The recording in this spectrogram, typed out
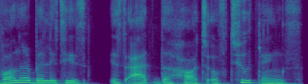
vulnerability is, at the heart of two things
